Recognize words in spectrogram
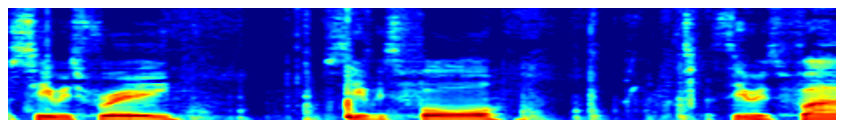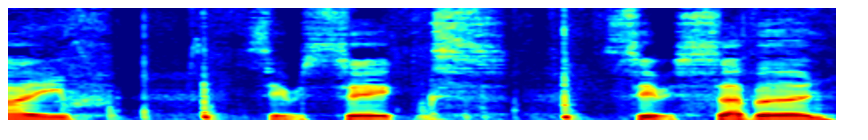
Series 3, Series 4, Series 5, Series 6, Series 7,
